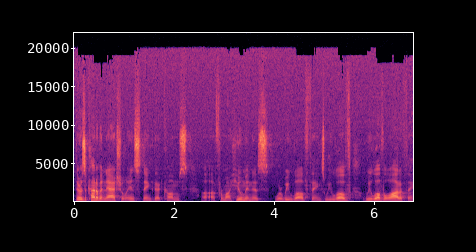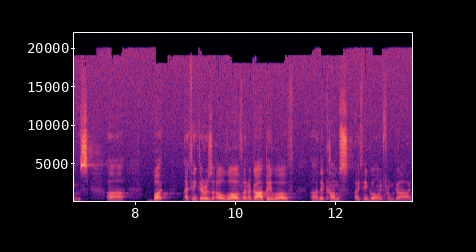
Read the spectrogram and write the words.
There's a kind of a natural instinct that comes uh, from our humanness where we love things. We love, we love a lot of things. Uh, but I think there is a love, an agape love, uh, that comes, I think, only from God.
